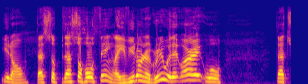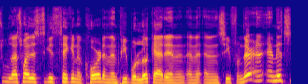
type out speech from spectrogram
You know, that's the that's the whole thing. Like if you don't agree with it, all right, well, that's that's why this gets taken to court, and then people look at it and and, and see from there. And, and it's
